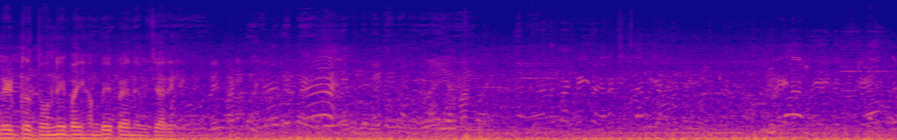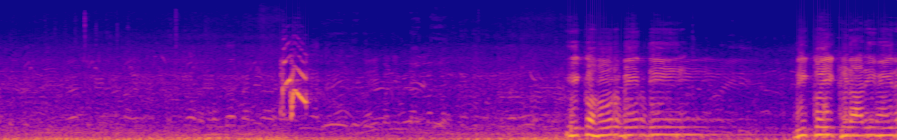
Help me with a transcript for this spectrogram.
ਰੇਡਰ ਦੋਨੇ ਬਾਈ ਹੰਬੇ ਪਏ ਨੇ ਵਿਚਾਰੇ। ਇੱਕ ਹੋਰ ਬੇਨਤੀ ਵੀ ਕੋਈ ਖਿਡਾਰੀ ਵੀਰ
